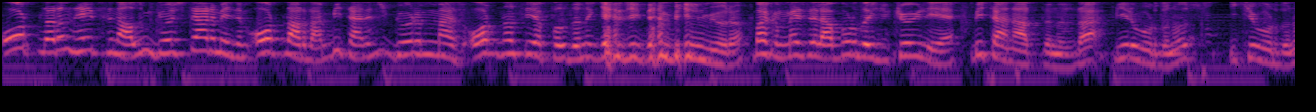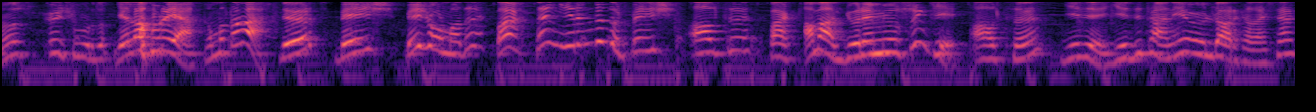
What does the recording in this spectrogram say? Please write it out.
ortların hepsini aldım. Göstermedim. Ortlardan bir tanesi görünmez. Ort nasıl yapıldığını gerçekten bilmiyorum. Bakın mesela buradaki köylüye bir tane attığınızda bir vurdunuz, iki vurdunuz, üç vurdun. Gel lan buraya. Kımıldama. 4, 5, 5 olmadı. Bak lan yerinde dur. 5, 6. Bak ama göremiyorsun ki. 6, 7. 7 taneye öldü arkadaşlar.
